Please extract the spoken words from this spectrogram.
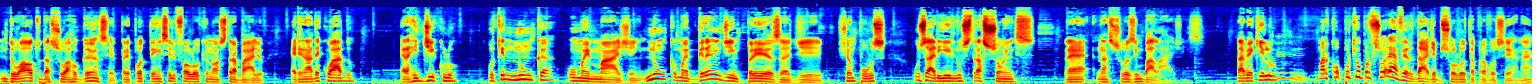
Do alto da sua arrogância e prepotência, ele falou que o nosso trabalho era inadequado, era ridículo, porque nunca uma imagem, nunca uma grande empresa de shampoos usaria ilustrações né, nas suas embalagens. Sabe, aquilo marcou porque o professor é a verdade absoluta para você, né?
